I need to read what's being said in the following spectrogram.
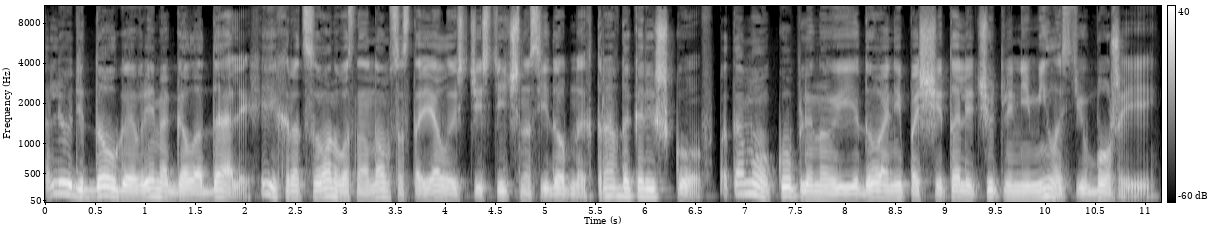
Люди долгое время голодали, и их рацион в основном состоял из частично съедобных трав до корешков, потому купленную еду они посчитали чуть ли не милостью Божией.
